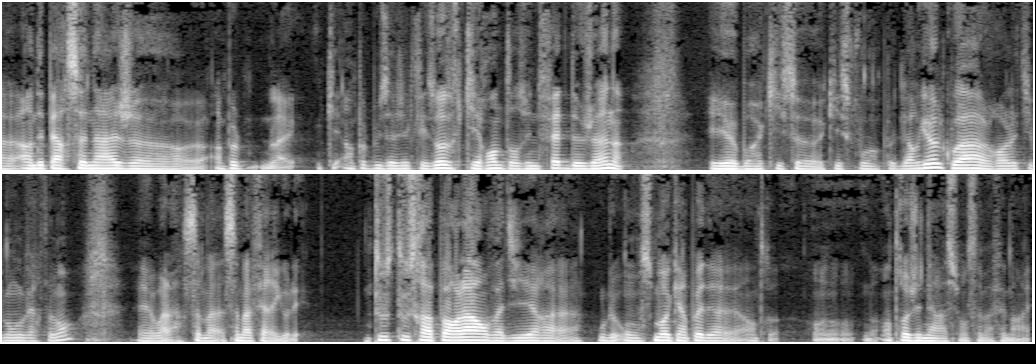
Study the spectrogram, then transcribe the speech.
euh, un des personnages euh, un peu qui est un peu plus âgé que les autres qui rentre dans une fête de jeunes et euh, bah, qui se qui se fout un peu de leur gueule quoi, relativement ouvertement. Et voilà, ça m'a ça m'a fait rigoler. Tout, tout ce rapport-là, on va dire, euh, où on se moque un peu entre, en- entre générations, ça m'a fait marrer.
